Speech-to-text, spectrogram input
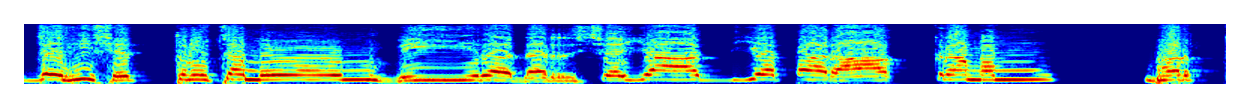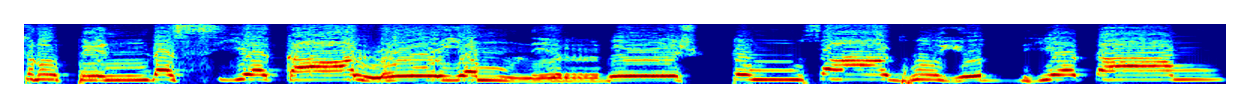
జహి శత్రుచమోం వీర దర్శయాద్య పరాక్రమం భర్తృపిండస్య కాలోయం నిర్వేష్టుం సాధు యుధ్యతాం.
